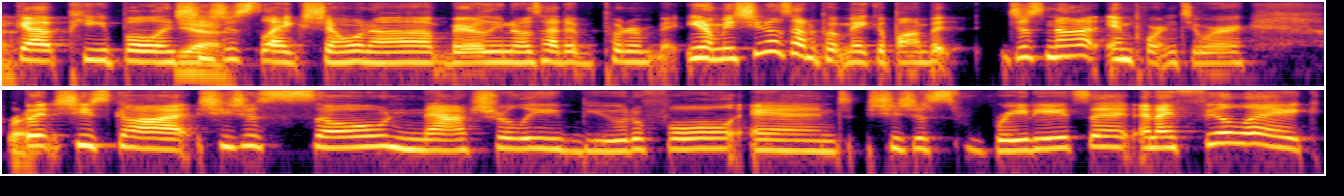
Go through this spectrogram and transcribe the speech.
makeup people, and Yeah. she's just like showing up, barely knows how to put her, you know, I mean, she knows how to put makeup on, but just not important to her. Right. But she's got, she's just so naturally beautiful, and she just radiates it. And I feel like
